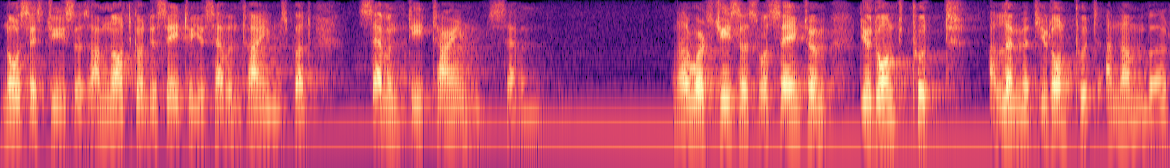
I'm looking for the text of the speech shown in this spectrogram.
No, says Jesus, I'm not going to say to you seven times, but seventy times seven. In other words, Jesus was saying to him, You don't put a limit, you don't put a number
